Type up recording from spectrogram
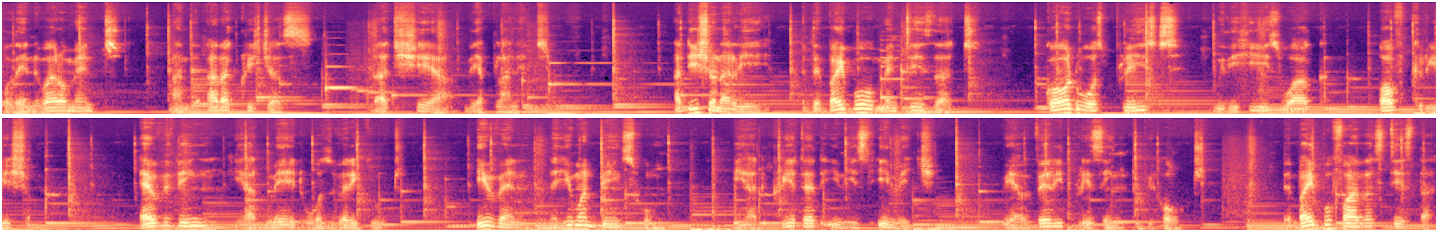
for the environment and the other creatures that share their planet. Additionally, the Bible maintains that God was pleased with his work of creation. Everything he had made was very good even the human beings whom he had created in his image were very pleasing to behold. The Bible further states that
